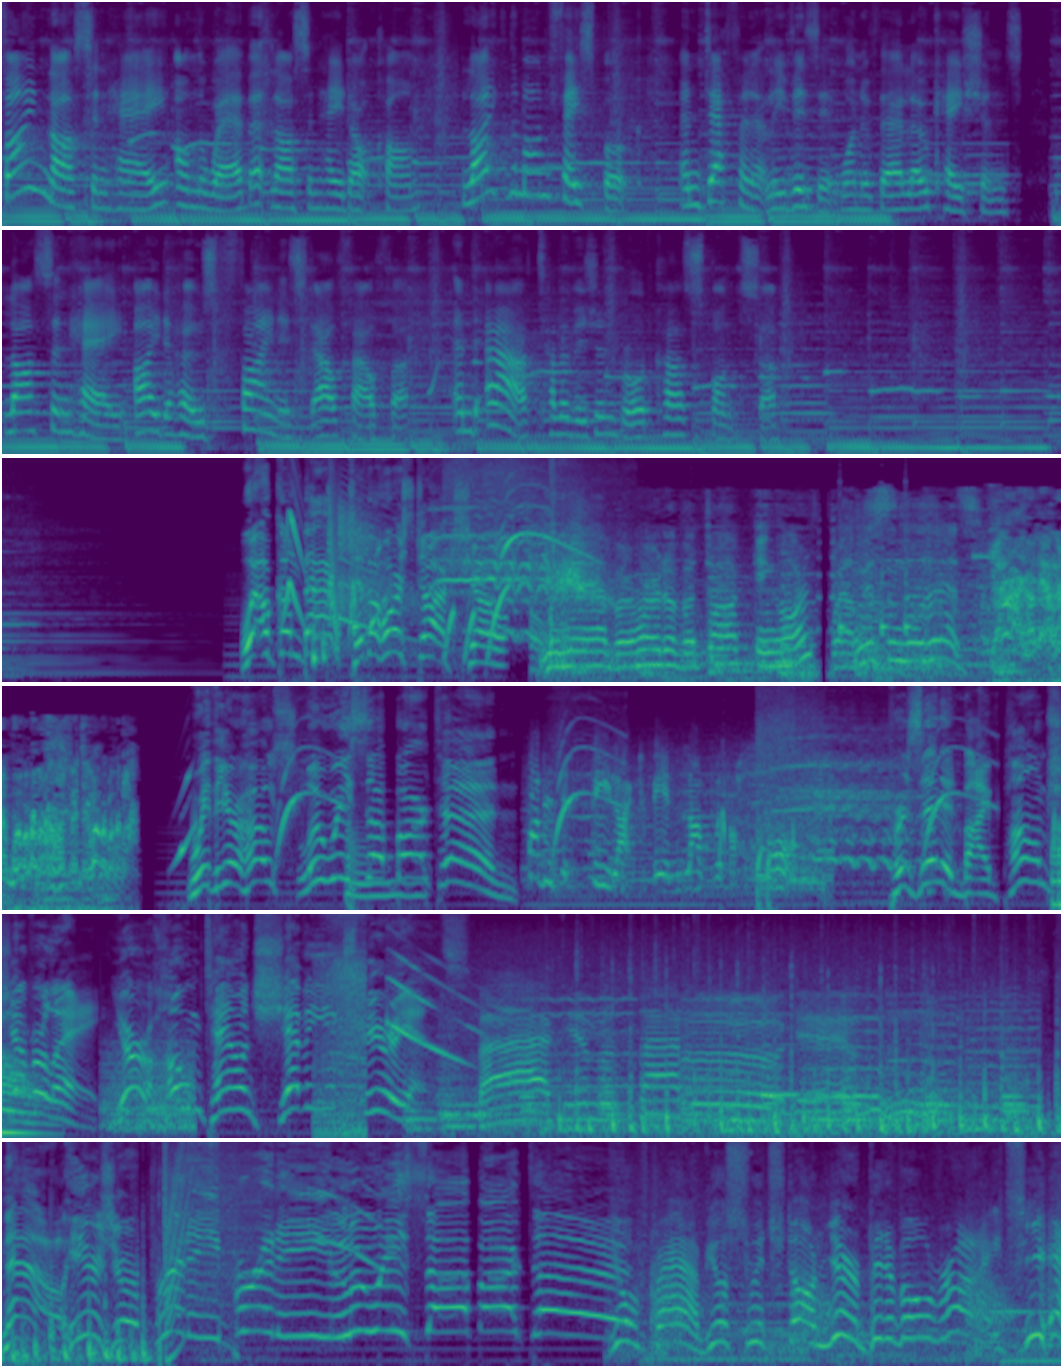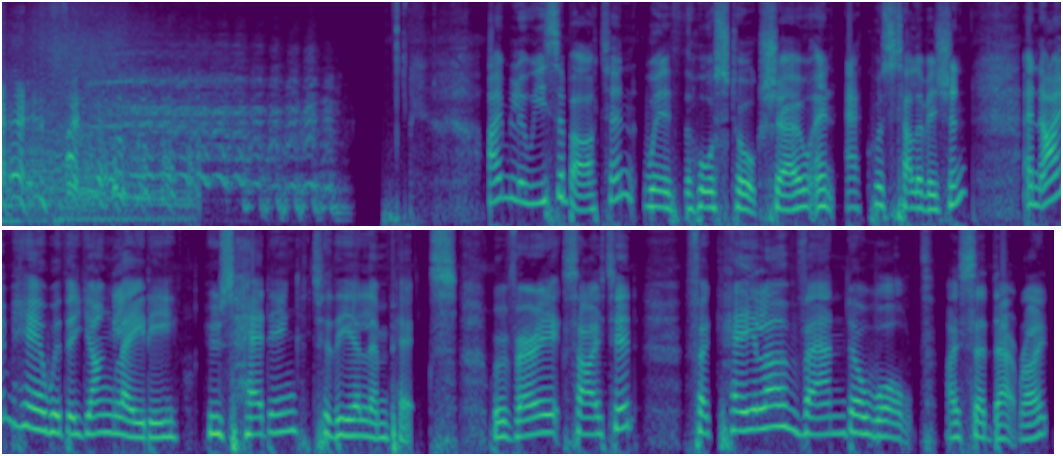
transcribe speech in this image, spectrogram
Find Larson Hay on the web at larsonhay.com, like them on Facebook, and definitely visit one of their locations. Larson Hay, Idaho's finest alfalfa, and our television broadcast sponsor. Welcome back to the Horse Talk Show. You never heard of a talking horse? Well, listen to this. With your host, Louisa Barton. What does it feel like to be in love with a horse? Presented by Palm Chevrolet, your hometown Chevy experience. Back in the saddle again. Now, here's your pretty, pretty Louisa Barton. You're fab. You're switched on. You're a bit of all right. Yes. I'm Louisa Barton with the Horse Talk Show and Equus Television, and I'm here with a young lady who's heading to the Olympics. We're very excited for Kayla van der Walt. I said that right.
